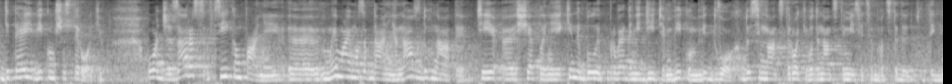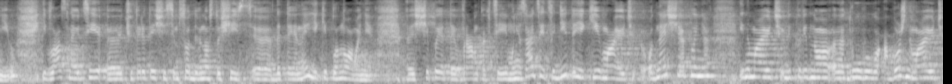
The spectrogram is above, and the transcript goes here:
дітей віком 6 років. Отже, зараз в цій кампанії е, ми маємо завдання наздогнати ті е, щеплення, які не були проведені дітям віком від 2 до 17 років, 11 місяців, 29 днів. І власне оці е, 4796 е, дитини, які плановані е, щепити в рамках цієї імунізації, це діти, які мають одне щеплення і не мають відповідно е, другого, або ж не мають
